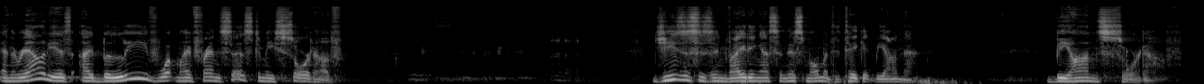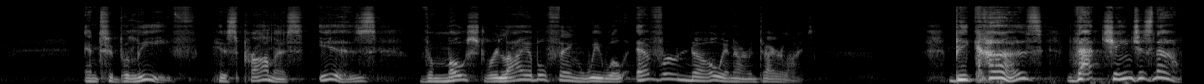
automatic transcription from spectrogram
and the reality is, I believe what my friend says to me, sort of. Jesus is inviting us in this moment to take it beyond that, beyond sort of, and to believe his promise is the most reliable thing we will ever know in our entire lives. Because that changes now.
